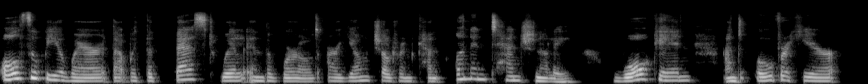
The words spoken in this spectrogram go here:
Also, be aware that with the best will in the world, our young children can unintentionally walk in and overhear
